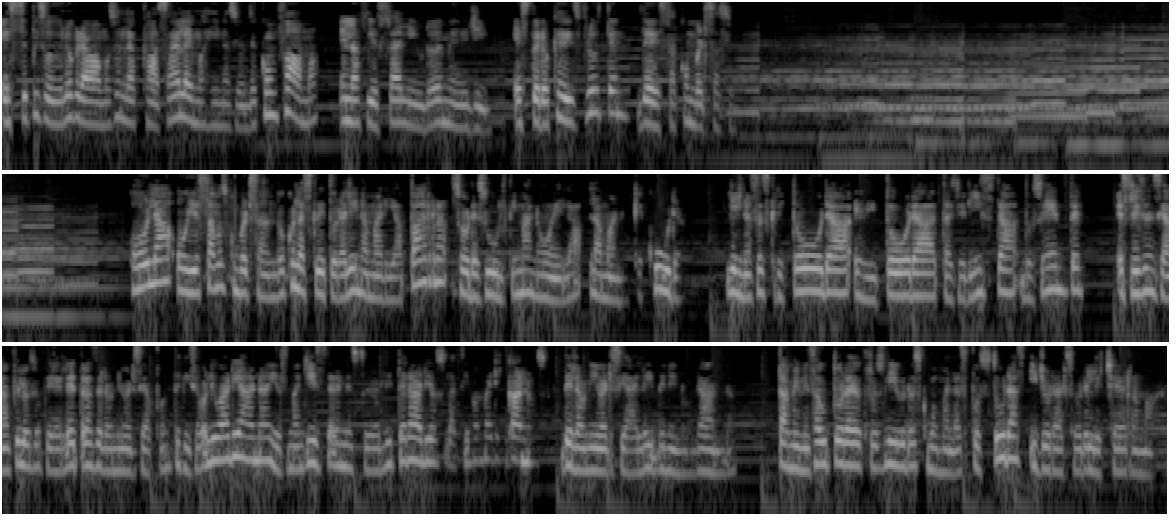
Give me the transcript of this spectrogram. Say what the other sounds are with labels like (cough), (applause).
Este episodio lo grabamos en la Casa de la Imaginación de Confama en la Fiesta del Libro de Medellín. Espero que disfruten de esta conversación. Hola, hoy estamos conversando con la escritora Lina María Parra sobre su última novela, La mano que cura. Lina es escritora, editora, tallerista, docente es licenciada en Filosofía y Letras de la Universidad Pontificia Bolivariana y es magíster en Estudios Literarios Latinoamericanos de la Universidad de Leiden en Holanda. También es autora de otros libros como Malas Posturas y Llorar sobre leche derramada.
